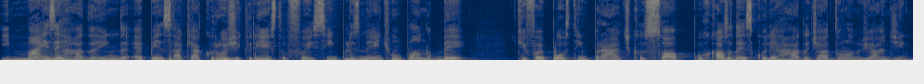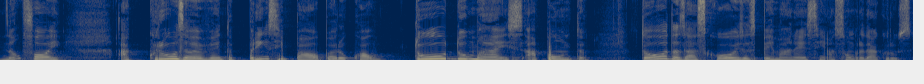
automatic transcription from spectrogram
E mais errado ainda é pensar que a cruz de Cristo foi simplesmente um plano B que foi posto em prática só por causa da escolha errada de Adão no jardim. Não foi. A cruz é o evento principal para o qual tudo mais aponta. Todas as coisas permanecem à sombra da cruz.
